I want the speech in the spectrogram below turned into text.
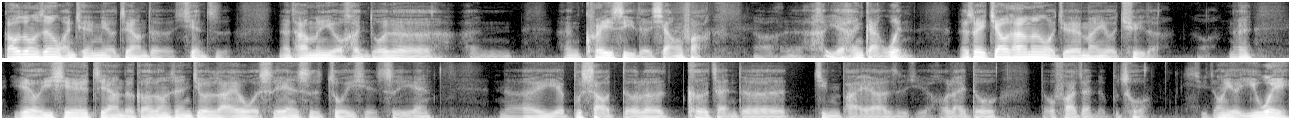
高中生完全没有这样的限制，那他们有很多的很很 crazy 的想法啊，也很敢问。那所以教他们，我觉得蛮有趣的。那也有一些这样的高中生就来我实验室做一些实验，那也不少得了科展的金牌啊，这些后来都都发展的不错。其中有一位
